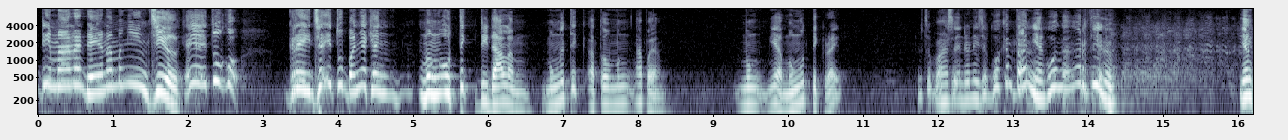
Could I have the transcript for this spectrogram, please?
Di mana DNA menginjil? Kayak itu kok gereja itu banyak yang mengutik di dalam, mengutik atau meng, apa ya? Meng, ya mengutik, right? Itu bahasa Indonesia. Gue kan tanya, gue nggak ngerti itu. Yang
